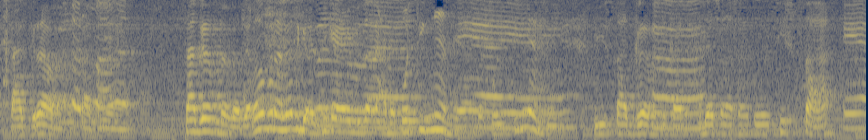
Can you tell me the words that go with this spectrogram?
Instagram katanya Instagram tuh Tata. kamu pernah lihat gak sih kayak misalnya ada postingan ya? Ada Iya, postingan di, iya. di Instagram itu kan ada salah satu sista Iya,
